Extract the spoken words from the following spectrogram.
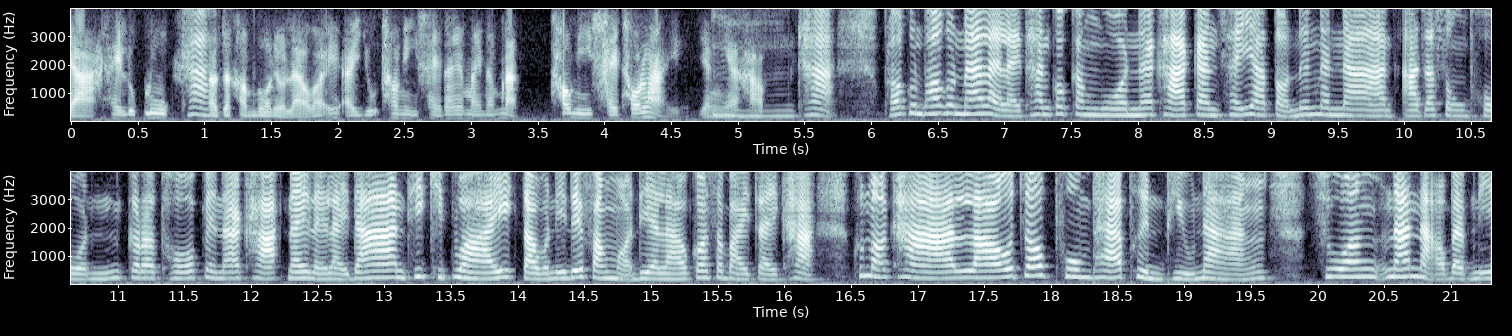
ยาให้ลูกๆ เราจะคำนวณอยู่แล้วว่าอายุเท่านี้ใช้ได้ไหมน้ำหนักเท่านี้ใช้เท่าไหร่อย่างเงี้ยครับค่ะ เพราะคุณพ่อคุณแม่หลาย ๆ ท่านก็กังวลนะคะ การใช้ยาต่อเนื่องนานๆ อาจจะส่งผลกระทบเนี่ยนะคะ ในหลาย ๆ ด้านที่คิดไว้ แต่วันนี้ได้ฟังหมอเดียแล้วก็สบายใจค่ะ คุณหมอคะแล้วเจ้าภูมิแพ้ผื่นผิวหนัง ช่วงหน้าหนาวแบบนี้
